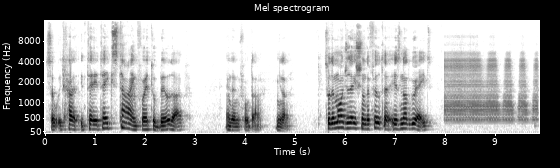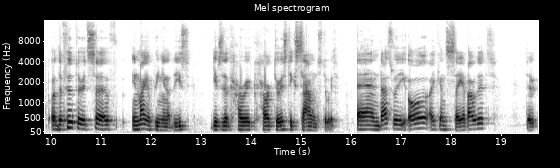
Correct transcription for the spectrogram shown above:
so it, it, it takes time for it to build up and then fall down you know. So the modulation of the filter is not great. But the filter itself in my opinion at least gives a characteristic sound to it. And that's really all I can say about it. There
